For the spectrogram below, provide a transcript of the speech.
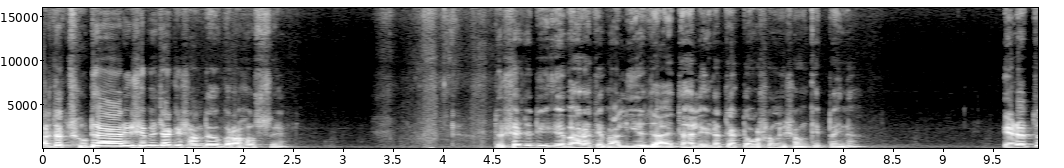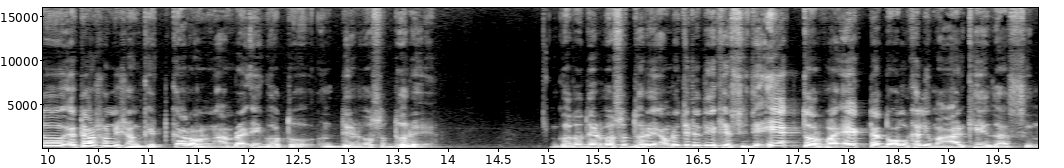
অর্থাৎ ছুটার হিসেবে যাকে সন্দেহ করা হচ্ছে, তো সে যদি এ ভারতে পালিয়ে যায়, তাহলে এটা তো একটা অশনি সংকেত, তাই না? এটা তো একটা অশনি সংকেত, কারণ আমরা এই গত দেড় বছর ধরে, গত দেড় বছর ধরে আমরা যেটা দেখেছি যে একতরফা একটা দল খালি মার খেয়ে যাচ্ছিল।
